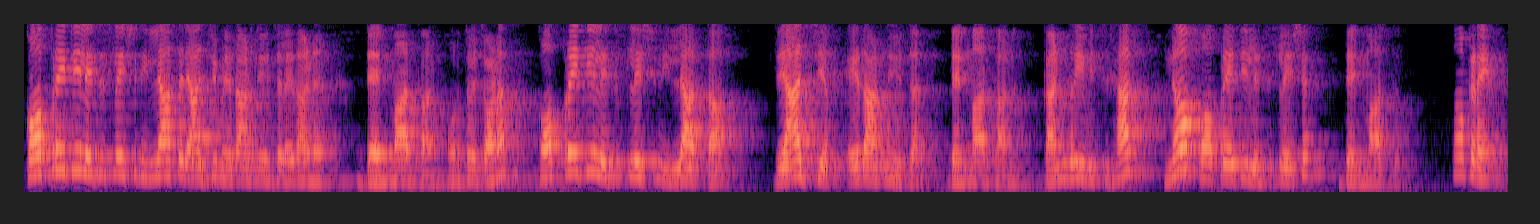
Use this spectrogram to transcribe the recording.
കോപ്പറേറ്റീവ് ലെജിസ്ലേഷൻ ഇല്ലാത്ത രാജ്യം ഏതാണെന്ന് ചോദിച്ചാൽ ഏതാണ്? ഡെൻമാർക്കാണ്. ഓർത്ത് വെച്ചോണം. കോപ്പറേറ്റീവ് ലെജിസ്ലേഷൻ ഇല്ലാത്ത രാജ്യം ഏതാണെന്ന് ചോദിച്ചാൽ ഡെൻമാർക്ക് ആണ് country which has no cooperative legislation Denmark. നോക്കണേ.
